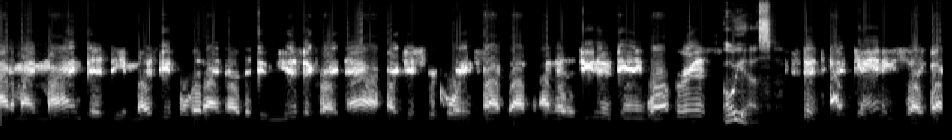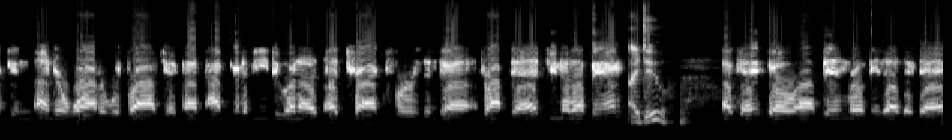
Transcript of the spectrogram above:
out of my mind busy. Most people that I know that do music right now are just recording five thousand. I know that. Do you know Danny Walker is? Oh yes. uh, Danny's like fucking underwater with Project. I'm, I'm gonna be doing a, a track for the uh, Drop Dead. Do you know that band? I do. Okay, so uh, Ben wrote me the other day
